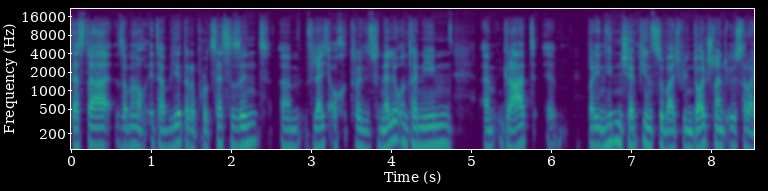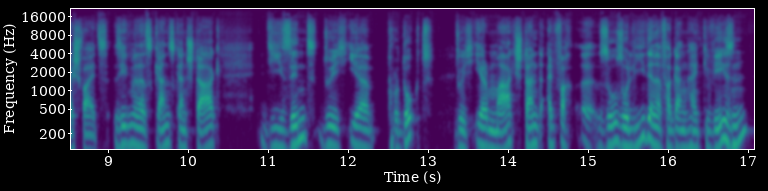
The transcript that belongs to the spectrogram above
dass da, sagen wir noch, etabliertere Prozesse sind, ähm, vielleicht auch traditionelle Unternehmen, ähm, gerade äh, bei den Hidden Champions zum Beispiel in Deutschland, Österreich, Schweiz, sehen wir das ganz, ganz stark. Die sind durch ihr Produkt, durch ihren Marktstand einfach äh, so solide in der Vergangenheit gewesen,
